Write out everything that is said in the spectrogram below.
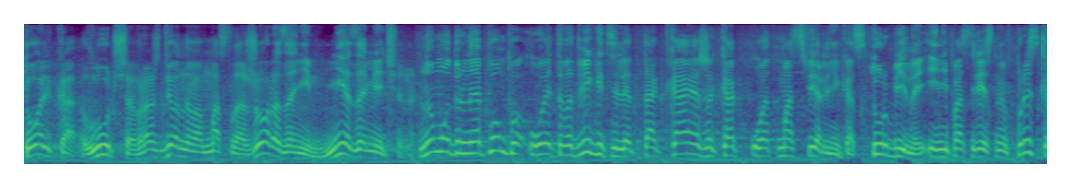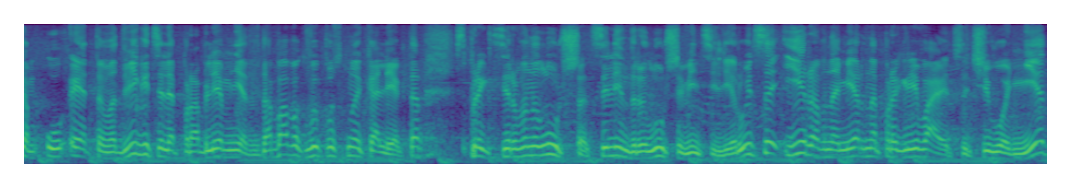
только лучше врожденного масложора за ним не замечено. Но модульная помпа у этого двигателя такая же, как у атмосферника с турбиной и непосредственным впрыском у этого двигателя проблем нет. Вдобавок выпускной коллектор спроектирован лучше, цилиндры лучше вентилируются и равномерно прогреваются, чего нет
